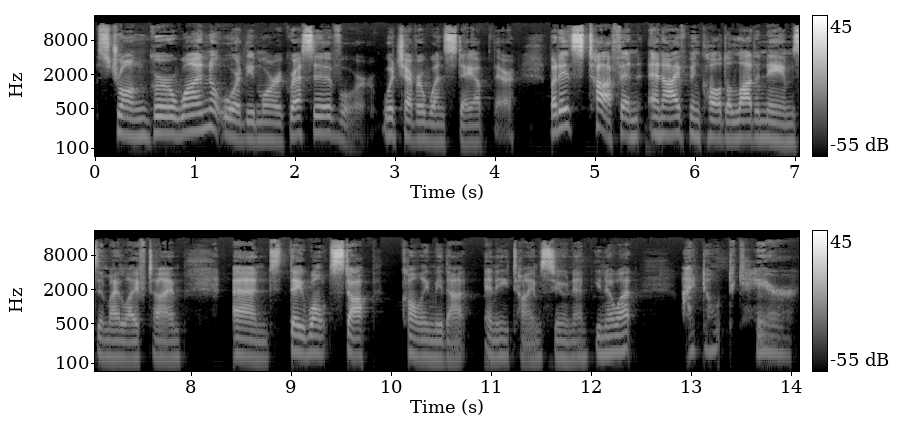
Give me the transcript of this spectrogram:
stronger one or the more aggressive or whichever one stay up there. But it's tough. And, and I've been called a lot of names in my lifetime and they won't stop calling me that anytime soon. And you know what? I don't care.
